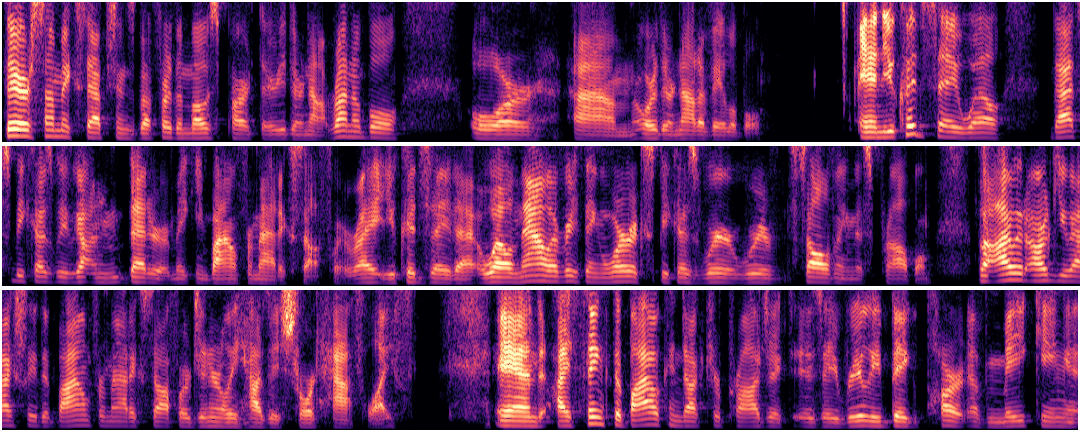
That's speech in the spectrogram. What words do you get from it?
There are some exceptions, but for the most part, they're either not runnable or, um, or they're not available. And you could say, well, that's because we've gotten better at making bioinformatics software, right? You could say that, well, now everything works because we're, we're solving this problem. But I would argue actually that bioinformatics software generally has a short half-life. And I think the bioconductor project is a really big part of making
